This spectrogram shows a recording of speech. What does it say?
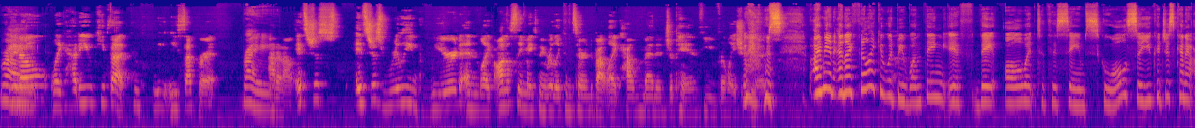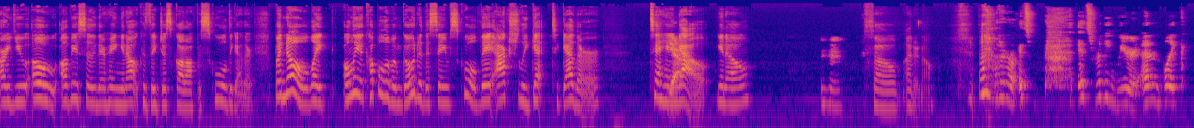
Right. You know, like how do you keep that completely separate? Right. I don't know. It's just it's just really weird and like honestly makes me really concerned about like how men in Japan view relationships. I mean, and I feel like it would be one thing if they all went to the same school, so you could just kind of argue, "Oh, obviously they're hanging out because they just got off of school together." But no, like only a couple of them go to the same school. They actually get together to hang yeah. out, you know? Mhm. So, I don't know. I don't know. It's it's really weird, and like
